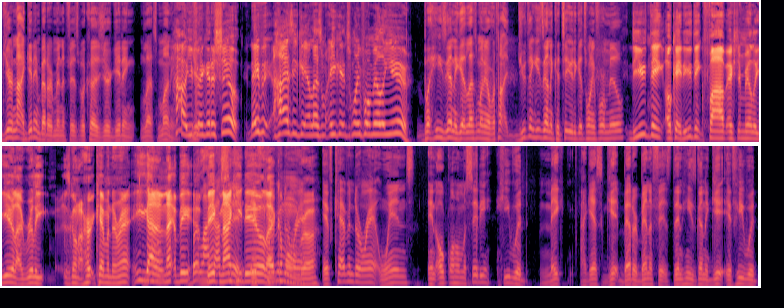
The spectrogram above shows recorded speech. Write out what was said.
You're not getting better benefits because you're getting less money. How you You're- finna get a ship? They, how is he getting less? money? He getting twenty four mil a year. But he's gonna get less money over time. Do you think he's gonna continue to get 24 mil? Do you think? Okay, do you think five extra mil a year like really is gonna hurt Kevin Durant? He got a, ni- big a like big I Nike said, deal. Like, Kevin come on, bro. If Kevin Durant wins in Oklahoma City, he would make, I guess, get better benefits than he's gonna get if he would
